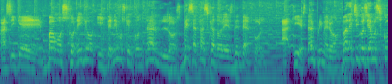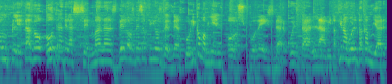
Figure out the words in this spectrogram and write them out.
Así que vamos con ello y tenemos que encontrar los desatascadores de Deadpool. Aquí está el primero. Vale chicos, ya hemos completado otra de las semanas de los desafíos de Deadpool. Y como bien os podéis dar cuenta, la habitación ha vuelto a cambiar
